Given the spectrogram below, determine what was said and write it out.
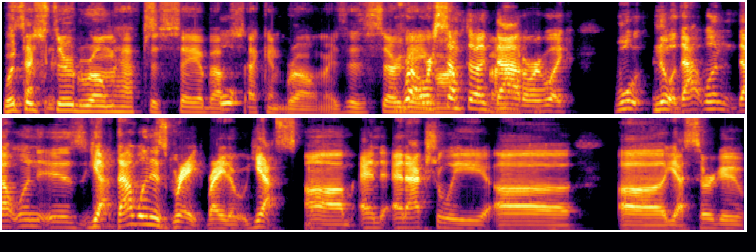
what second... does Third Rome have to say about well, Second Rome? Is this Sergei or something like that, or like well, no, that one, that one is, yeah, that one is great, right? Yes. Um, and, and actually, uh, uh, yeah, Sergey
